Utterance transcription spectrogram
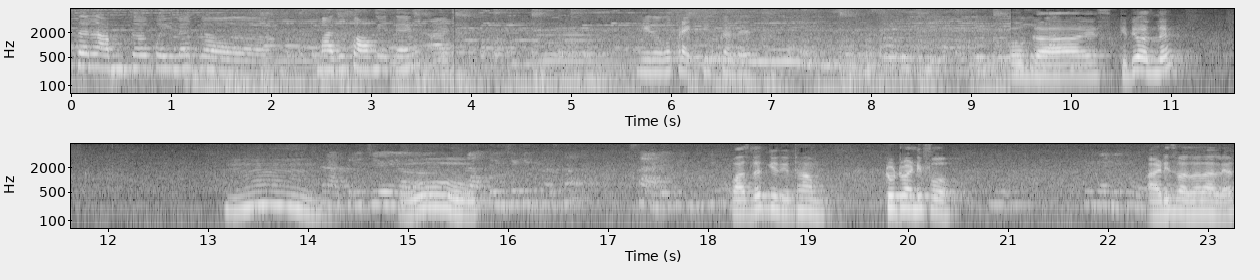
आज तर आमचं पहिलंच माझं सॉन्ग येत आहे आणि हे दोघं प्रॅक्टिस करतात ओ गायस किती वाजले? हम्म, रात्रीचे ओ. रात्रीचे किती वाजता? साडेतीन वाजलेत किती? थांब. टू ट्वेंटी फोर अडीच वाजायला आल्यात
